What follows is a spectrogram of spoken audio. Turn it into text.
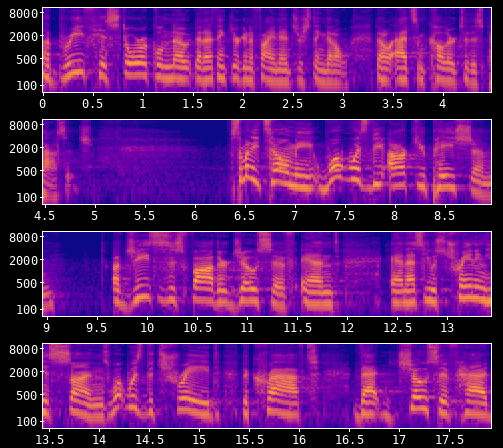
a brief historical note that I think you're going to find interesting that'll, that'll add some color to this passage. Somebody tell me, what was the occupation of Jesus' father, Joseph, and, and as he was training his sons, what was the trade, the craft that Joseph had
